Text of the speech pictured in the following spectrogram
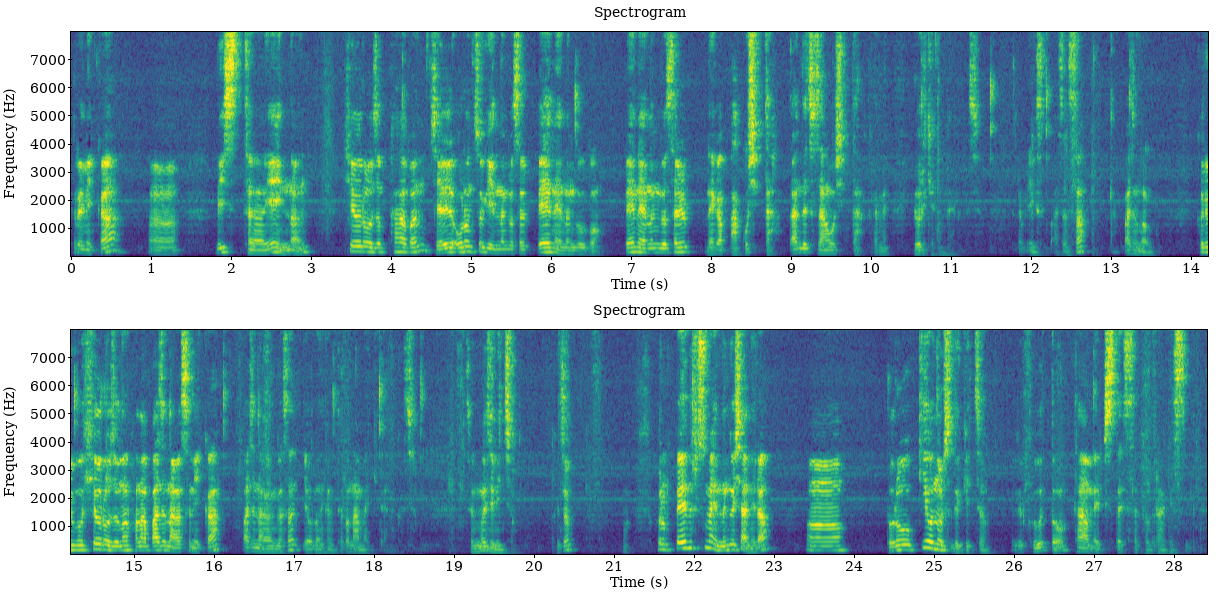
그러니까 어, 리스트에 있는 heroes pop은 제일 오른쪽에 있는 것을 빼내는 거고 빼내는 것을 내가 받고 싶다. 딴 데 저장하고 싶다. 그러면 이렇게 된다는 거죠. 그럼 여기서 빠져서 딱 빠져나오고 그리고 히어로즈는 하나 빠져나갔으니까 빠져나간 것은 이런 형태로 남아있게 되는 거죠. 정말 재밌죠. 그죠? 어, 그럼 빼낼 수만 있는 것이 아니라 어, 도로 끼워 넣을 수도 있겠죠. 그것도 다음 에피소드에서 살펴보도록 하겠습니다.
